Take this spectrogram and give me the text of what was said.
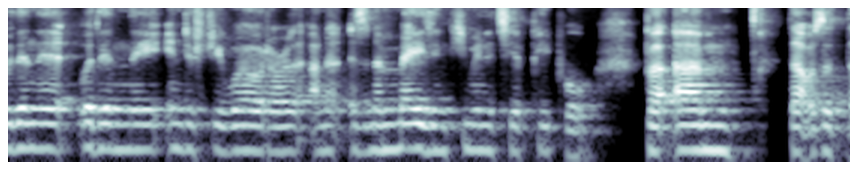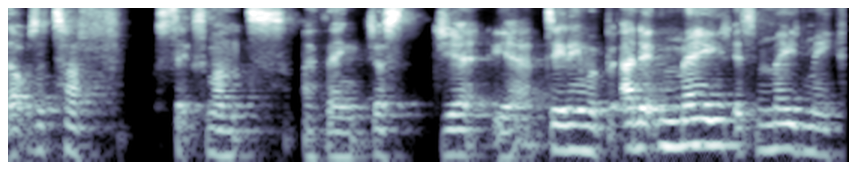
within the within the industry world, are is an amazing community of people. But um, that was a that was a tough six months. I think just yeah, yeah dealing with and it made it's made me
